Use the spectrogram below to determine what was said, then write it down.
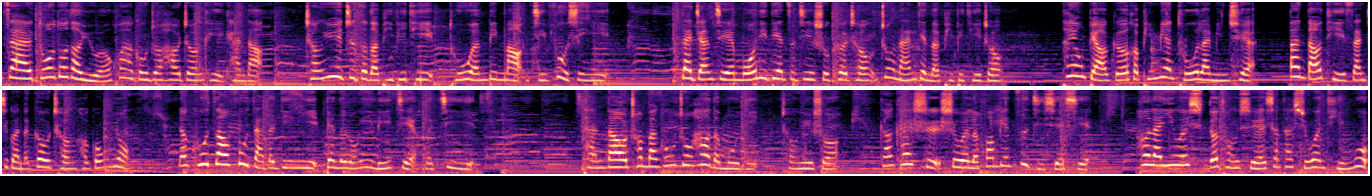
在多多的语文化公众号中可以看到，程昱制作的 PPT 图文并茂，极富新意。在讲解模拟电子技术课程重难点的 PPT 中，他用表格和平面图来明确半导体三极管的构成和功用，让枯燥复杂的定义变得容易理解和记忆。谈到创办公众号的目的，程昱说。刚开始是为了方便自己学习，后来因为许多同学向他询问题目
